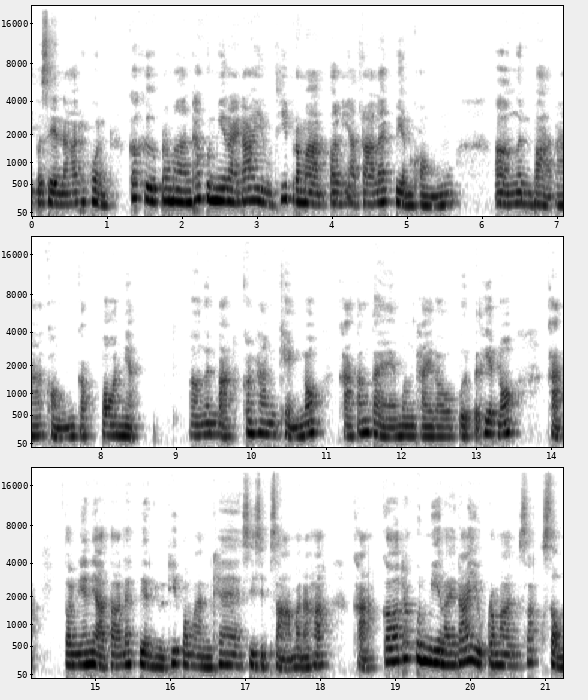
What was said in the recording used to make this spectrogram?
20%นะคะทุกคนก็คือประมาณถ้าคุณมีรายได้อยู่ที่ประมาณตอนนี้อัตราแลกเปลี่ยนของเอเงินบาทนะคะของกับปอนเนี่ยเเงินบาทค่อนข้างแข็งเนาะค่ะตั้งแต่เมืองไทยเราเปิดประเทศเนาะค่ะ ตอนนี้เนี่ยอัตราแลกเปลี่ยนอยู่ที่ประมาณแค่ 43อะนะคะค่ะ ก็ถ้าคุณมีรายได้อยู่ประมาณสัก 2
